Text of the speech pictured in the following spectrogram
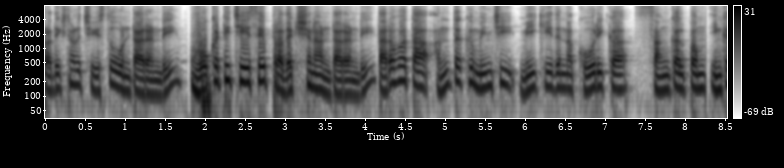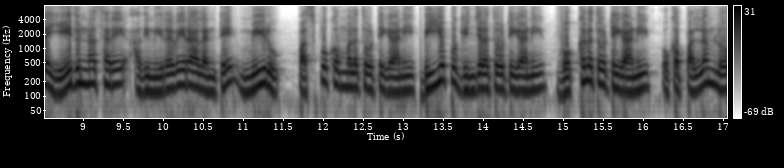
ప్రదక్షిణలు చేస్తూ ఉంటారండి. ఒకటి చేసే ప్రదక్షిణ అంటారండి. తర్వాత అంతకు మించి మీకేదన్నా కోరిక సంకల్పం ఇంకా ఏదున్నా సరే అది నెరవేరాలంటే మీరు పసుపు కొమ్మలతోటి గాని బియ్యపు గింజలతోటి గాని ఒక్కలతోటి గాని ఒక పల్లంలో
